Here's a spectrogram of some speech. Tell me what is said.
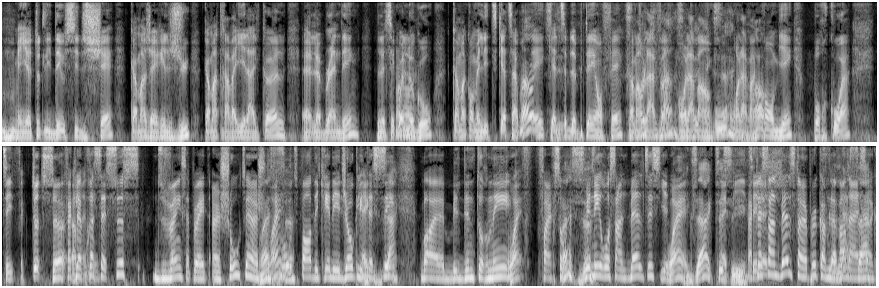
mais il y a toute l'idée aussi du chai, comment gérer le jus, comment travailler l'alcool, euh, le branding, c'est quoi Ah le ouais. logo, comment qu'on met l'étiquette Ah ouais, bouteille, quel type de bouteille on fait, comment on la vend, on la vend où, on la vend Wow. combien, pourquoi, tu sais, fait que tout ça. Fait que le donné- processus du vin, ça peut être un show, tu sais, un show Ouais, où ça. tu pars d'écrire des jokes, les Exact. tester, bah, euh, builder une tournée, Ouais. faire ça, Ouais, c'est ça. finir au Centre Bell, tu sais. Ouais. Exact, tu sais, Ben, puis, c'est... Fait que le Tu sais, Centre Bell, c'est un peu comme le vendre la à la sac,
